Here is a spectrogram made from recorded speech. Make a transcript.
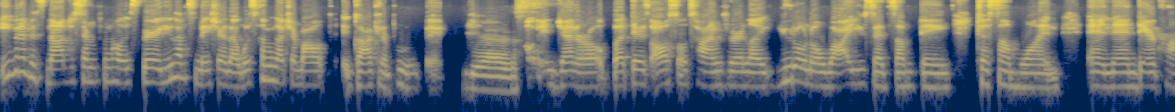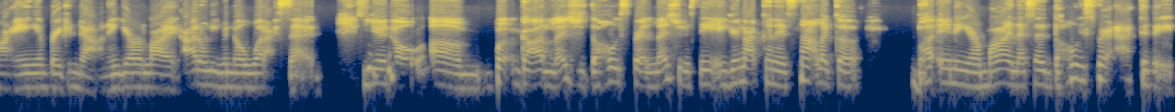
even if it's not discernment from the Holy Spirit, you have to make sure that what's coming out your mouth, God can approve it. Yes. In general. But there's also times where like you don't know why you said something to someone and then they're crying and breaking down and you're like, I don't even know what I said. You know, um, but God led you, the Holy Spirit led you to say it, and you're not gonna, it's not like a button in your mind that says the Holy Spirit activate.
